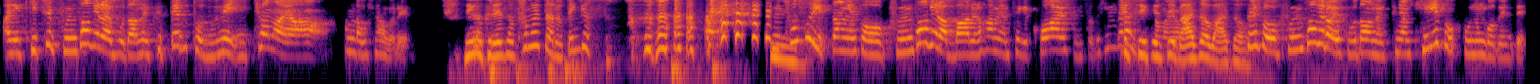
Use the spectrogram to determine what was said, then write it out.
아니 기출 분석이라기보다는 그때부터 눈에 익혀놔야 한다고 생각을 해요. 내가 그래서 3월달로 땡겼어. 그 음. 초수 입장에서 분석이란 말을 하면 되게 거할 수 있어서 그치, 힘들어지잖아요. 그치, 맞아, 맞아. 그래서 분석이라기보다는 그냥 계속 보는 거도 이제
